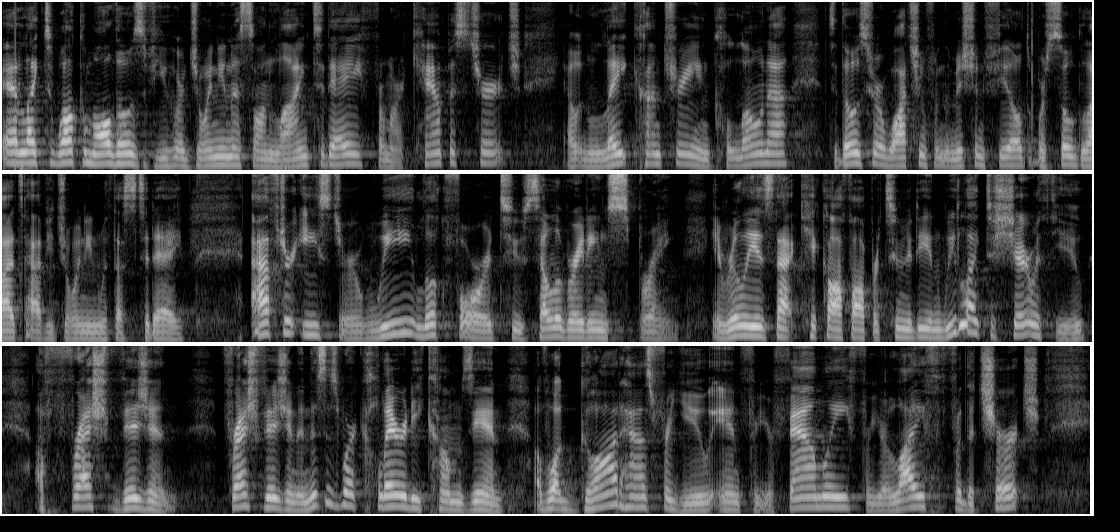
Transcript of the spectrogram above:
I'd like to welcome all those of you who are joining us online today from our campus church out in Lake Country in Kelowna. To those who are watching from the mission field, we're so glad to have you joining with us today. After Easter, we look forward to celebrating spring. It really is that kickoff opportunity, and we'd like to share with you a fresh vision fresh vision. And this is where clarity comes in of what God has for you and for your family, for your life, for the church.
